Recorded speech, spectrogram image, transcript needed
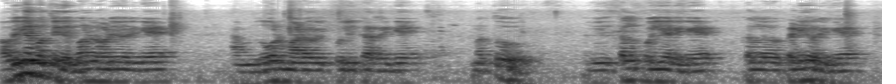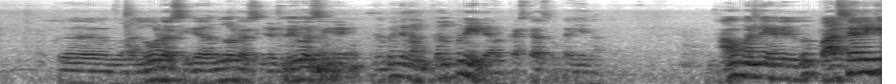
ಅವರಿಗೆ ಗೊತ್ತಿದೆ. ಮರಳು ಹೊಡೆಯೋರಿಗೆ ಲೋಡ್ ಮಾಡೋರಿಗೆ, ಕೂಲಿಕಾರರಿಗೆ, ಮತ್ತು ಈ ಕಲ್ಲು ಕೊಯ್ಯೋರಿಗೆ, ಕಲ್ಲು ಕಡಿಯೋರಿಗೆ ಲೋಡರ್ಸಿಗೆ ಅನ್ಲೋಡರ್ಸಿಗೆ ಡ್ರೈವರ್ಸಿಗೆ ಇದ್ರ ಬಗ್ಗೆ ನಮ್ಮ ಕಲ್ಪನೆ ಇದೆ, ಅವ್ರ ಕಷ್ಟ ಸುಖ ಏನು ನಾವು ಮೊನ್ನೆ ಹೇಳಿರೋದು ಪಾರ್ಶಾಲಿಟಿ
